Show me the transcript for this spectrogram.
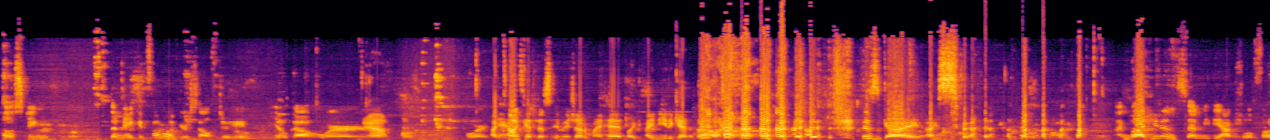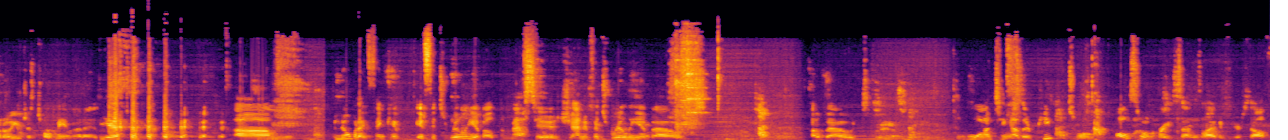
posting the naked photo of yourself doing yoga or Yeah. or I can't get this image out of my head. Like I need to get it out. this guy, I swear. I'm glad you didn't send me the actual photo. You just told me about it. yeah. Um, no, but I think if, if it's really about the message and if it's really about about wanting other people to also embrace that side of yourself,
